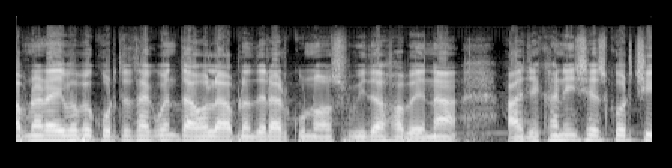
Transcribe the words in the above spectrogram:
আপনারা এইভাবে করতে থাকবেন, তাহলে আপনাদের আর কোনো অসুবিধা হবে না। আজ এখানেই শেষ করছি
